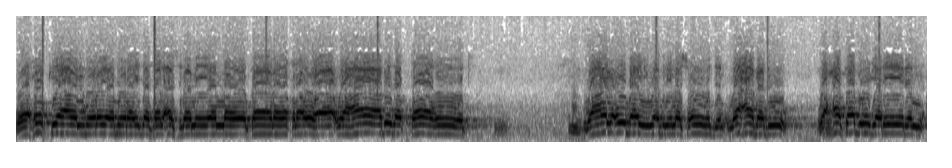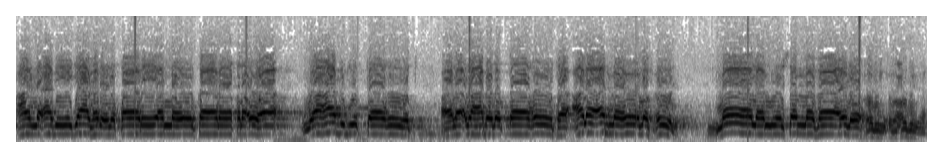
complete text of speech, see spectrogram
وحكي عن بري بريدة الأسلمي أنه كان يقرأها وعابد الطاغوت وعن أبي وابن مسعود وعبدوا وحكى ابن جرير عن أبي جعفر القاري أنه كان يقرأها وعبد الطاغوت على وعبد الطاغوت على أنه مفعول. ما لم يسمى فاعله وعبد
